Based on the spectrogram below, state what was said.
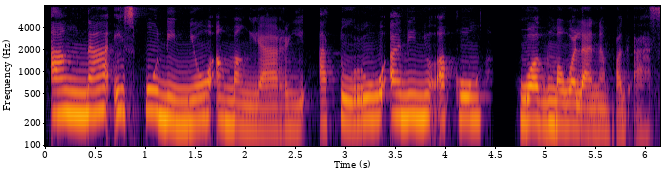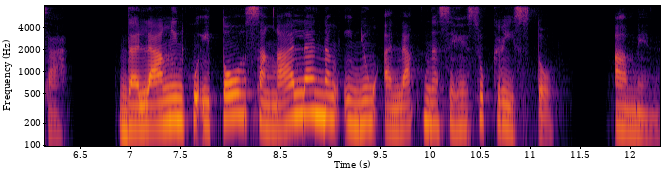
Ang nais po ninyo ang mangyari at turuan ninyo akong Huwag mawala ng pag-asa. Dalangin ko ito sa ngalan ng inyong anak na si Heso Kristo. Amen.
